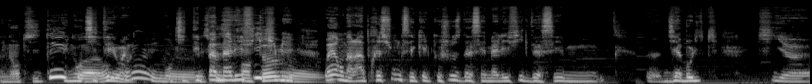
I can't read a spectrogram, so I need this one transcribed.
Une entité, Une quoi. entité, ouais. voilà, Une entité pas maléfique, fantôme, mais- Ouais, on a l'impression que c'est quelque chose d'assez maléfique, d'assez diabolique, qui, euh,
